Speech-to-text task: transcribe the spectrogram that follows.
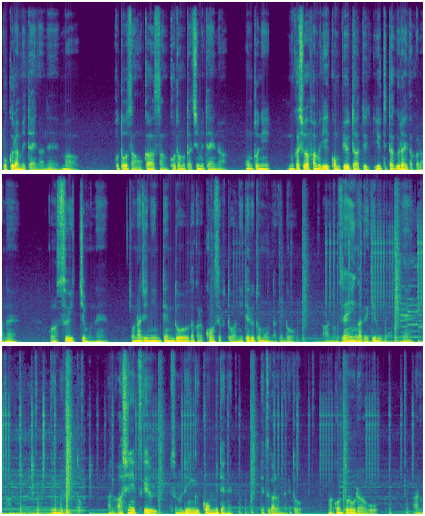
僕らみたいなね、まあ、お父さんお母さん子供たちみたいな、本当に昔はファミリーコンピューターって言ってたぐらいだからね、このスイッチもね、同じ任天堂だからコンセプトは似てると思うんだけど、あの、全員ができるもんね。あの、リングフィット。あの、足につける、そのリングコンみたいなやつがあるんだけど、まあ、コントローラーを、あの、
